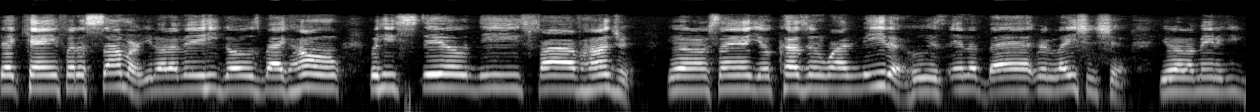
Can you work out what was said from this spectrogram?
that came for the summer. You know what I mean? He goes back home, but he still needs 500. You know what I'm saying? Your cousin Juanita, who is in a bad relationship. You know what I mean? And you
